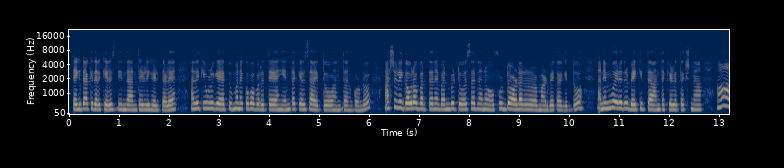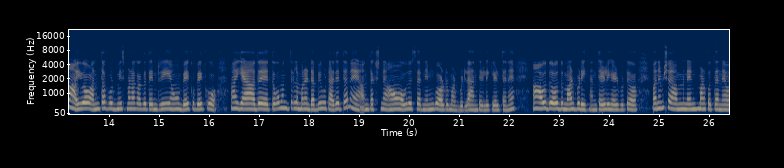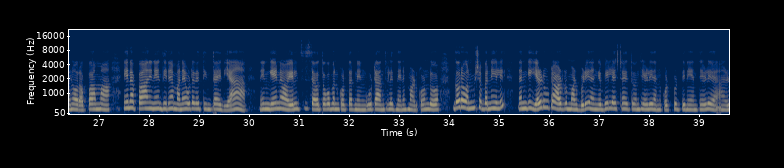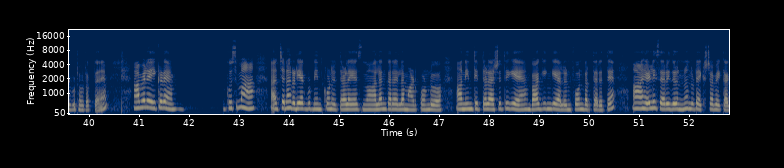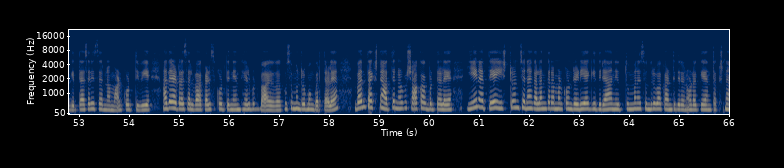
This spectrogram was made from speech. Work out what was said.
ತೆಗೆದಾಕಿದ್ದಾರೆ ಕೆಲಸದಿಂದ ಅಂತೇಳಿ ಹೇಳ್ತಾಳೆ. ಅದಕ್ಕೆ ಇವಳಿಗೆ ತುಂಬಾ ಕೋಪ ಬರುತ್ತೆ ಎಂಥ ಕೆಲಸ ಆಯಿತು? ಅಂತ ಅಂದ್ಕೊಂಡು ಅಷ್ಟರಲ್ಲಿ ಗೌರವ್ ಬರ್ತಾನೆ, ಬಂದುಬಿಟ್ಟು, ಸರ್, ನಾನು ಫುಡ್ ಆರ್ಡರ್ ಮಾಡಬೇಕಾಗಿತ್ತು. ನಿಮಗೂ ಏನಾದರೂ ಬೇಕಿತ್ತಾ? ಅಂತ ಕೇಳಿದ ತಕ್ಷಣ ಹಾಂ ಅಯ್ಯೋ, ಅಂಥ ಫುಡ್ ಮಿಸ್ ಮಾಡೋಕ್ಕಾಗುತ್ತೇನ್ರಿ? ಹ್ಞೂ, ಬೇಕು ಬೇಕು. ಯಾ, ಅದೇ ತೊಗೊಂಬಂದಿರಲ್ಲ ಮೊನ್ನೆ ಡಬ್ಬಿ ಊಟ, ಅದೇ ತಾನೆ? ಅಂದ ತಕ್ಷಣ ಹಾಂ ಹೌದು ಸರ್, ನಿಮಗೂ ಆರ್ಡ್ರ್ ಮಾಡಿಬಿಡ್ಲಾ? ಅಂತೇಳಿ ಕೇಳ್ತಾನೆ. ಹಾಂ ಹೌದು ಹೌದು, ಮಾಡಿಬಿಡಿ. ಅಂತೇಳಿ ಹೇಳ್ಬಿಟ್ಟು, ಒಂದು ನಿಮಿಷ ನೆನ್ಪು ಮಾಡ್ಕೊತಾನೆ. ಅವನು ಅವ್ರ ಅಪ್ಪ, ಅಮ್ಮ, ಏನಪ್ಪ, ನೀನೇನು ದಿನ ಮನೆ ಊಟನೇ ತಿಂತಾ ಇದೆಯಾ? ನಿನಗೇನು ಎಲ್ಲಿ ತೊಗೊಬಂದು ಕೊಡ್ತಾರೆ ನಿನ್ಗೆ ಊಟ ಅಂತೇಳಿದ ನೆನಪು ಮಾಡಿಕೊಂಡು, ಗೌರವ ಒಂದು ನಿಮಿಷ ಬನ್ನಿ ಇಲ್ಲಿ ನನಗೆ ಎರಡು ಊಟ ಆರ್ಡ್ರ್ ಮಾಡಿಬಿಡಿ ನನಗೆ ಬಿಲ್ ಎಷ್ಟಾಯಿತು ಅಂತ ಹೇಳಿ ನಾನು ಕೊಟ್ಬಿಡ್ತೀನಿ ಅಂತ ಹೇಳಿ ಹೇಳ್ಬಿಟ್ಟು ಹೊರಟೋಗ್ತಾನೆ. ಆಮೇಲೆ ಈ ಕಡೆ ಕುಸುಮ ಚೆನ್ನಾಗಿ ರೆಡಿ ಆಗ್ಬಿಟ್ಟು ನಿಂತ್ಕೊಂಡಿರ್ತಾಳೆ ಅಲಂಕಾರ ಎಲ್ಲ ಮಾಡಿಕೊಂಡು ನಿಂತಿರ್ತಾಳೆ, ಅಷ್ಟೊತ್ತಿಗೆ ಬಾಗಿಂಗೆ ಅಲ್ಲೊಂದು ಫೋನ್ ಬರ್ತಾ ಇರುತ್ತೆ. ಹೇಳಿ ಸರ್ ಇದು ಇನ್ನೊಂದು ಊಟ ಎಕ್ಸ್ಟ್ರಾ ಬೇಕಾಗಿತ್ತಾ? ಸರಿ ಸರ್, ನಾವು ಮಾಡಿಕೊಡ್ತೀವಿ. ಅದೇ ಅಡ್ರೆಸ್ ಅಲ್ವಾ? ಕಳಿಸ್ಕೊಡ್ತೀನಿ ಅಂತ ಹೇಳ್ಬಿಟ್ಟು ಬಾ ಕುಸುಮನ್ ರೂಮಿಗೆ ಬರ್ತಾಳೆ. ಬಂದ ತಕ್ಷಣ ಅತ್ತೆ ನೋಡ್ಬಿಟ್ಟು ಶಾಕ್ ಆಗಿಬಿಡ್ತಾಳೆ. ಏನತ್ತೆ, ಇಷ್ಟೊಂದು ಚೆನ್ನಾಗಿ ಅಲಂಕಾರ ಮಾಡ್ಕೊಂಡು ರೆಡಿಯಾಗಿದ್ದೀರಾ ನೀವು ತುಂಬಾ ಸುಂದರವಾಗಿ ಕಾಣ್ತಿದ್ದೀರಾ ನೋಡೋಕ್ಕೆ ಅಂದ ತಕ್ಷಣ.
